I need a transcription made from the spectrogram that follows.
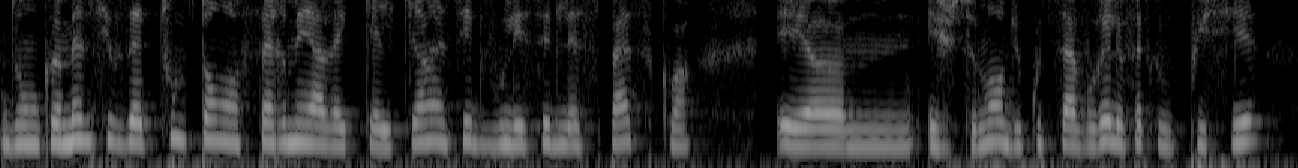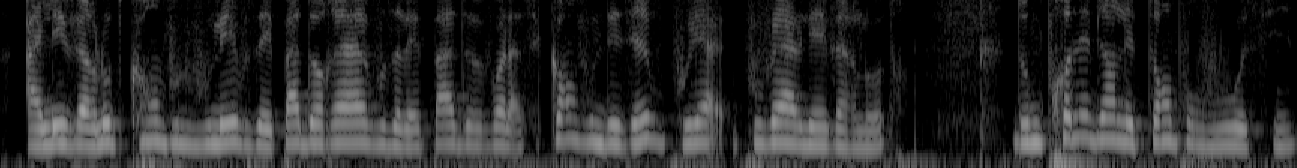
Donc euh, même si vous êtes tout le temps enfermé avec quelqu'un, essayez de vous laisser de l'espace, quoi. Euh, et, justement, du coup, de savourer le fait que vous puissiez aller vers l'autre quand vous le voulez. Vous n'avez pas d'horaire, vous n'avez pas de... Voilà, c'est quand vous le désirez, vous pouvez, pouvez aller vers l'autre. Donc prenez bien les temps pour vous aussi.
